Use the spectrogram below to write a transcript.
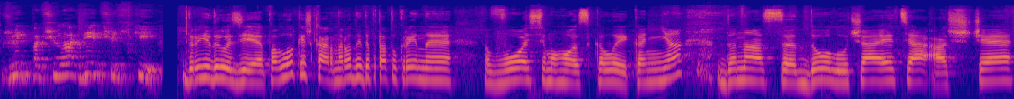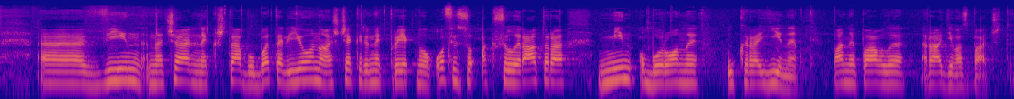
жить по-человечески. Дорогі друзі, Павло Кишкар, народний депутат України восьмого скликання, до нас долучається. А ще він начальник штабу батальйону, а ще керівник проєктного офісу акселератора Міноборони України. Пане Павле, раді вас бачити.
